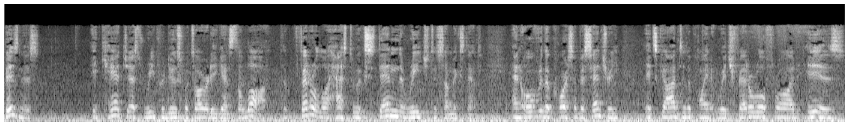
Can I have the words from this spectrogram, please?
business, it can't just reproduce what's already against the law. The federal law has to extend the reach to some extent. And over the course of a century, it's gone to the point at which federal fraud is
